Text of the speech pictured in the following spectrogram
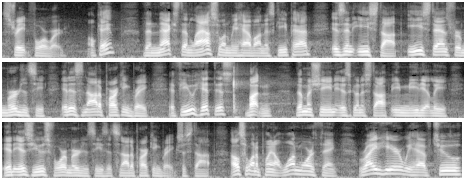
straight forward. Okay? The next and last one we have on this keypad is an E-stop. E stands for emergency. It is not a parking brake. If you hit this button, the machine is going to stop immediately. It is used for emergencies. It's not a parking brake, so stop. I also want to point out one more thing. Right here we have two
